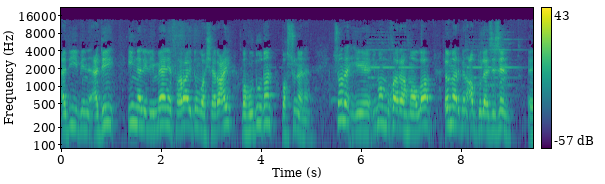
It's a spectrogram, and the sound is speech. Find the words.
Ədi ibn Ədi İnnə lil-imani fəraidun və şərai və hududan və sunənən. Sonra e, İmam Buxar rəhməllah Ömər bin Abdüləzizin e,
